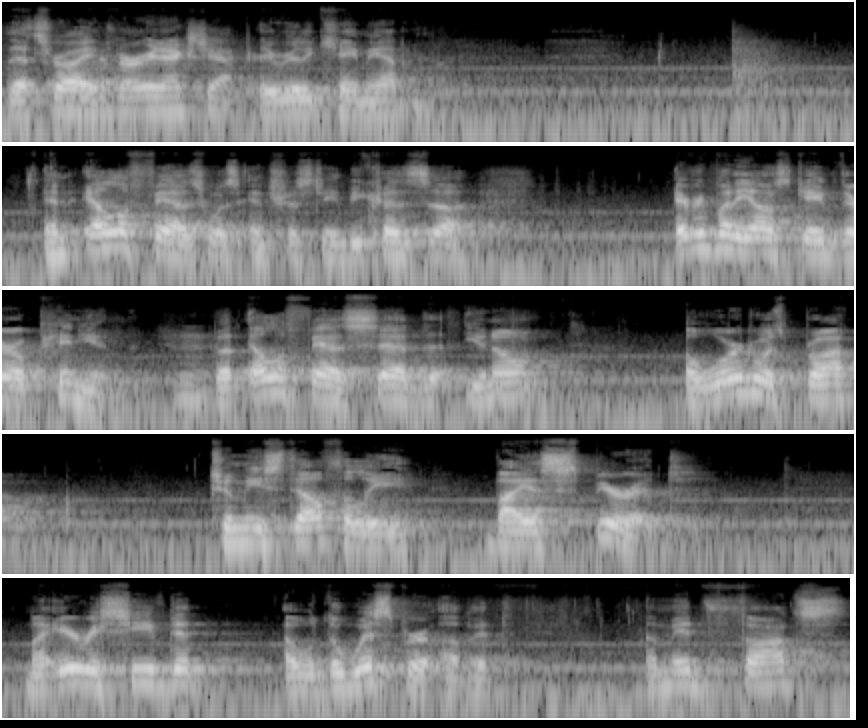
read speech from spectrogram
That's right. The very next chapter. They really came at him. And Eliphaz was interesting because uh, everybody else gave their opinion. But Eliphaz said, You know, a word was brought to me stealthily by a spirit. My ear received it, the whisper of it, amid thoughts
